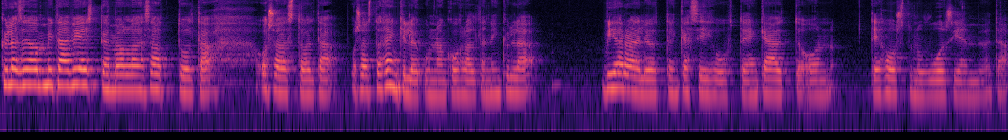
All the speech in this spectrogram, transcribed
Kyllä se on, mitä viestiä me ollaan saatu tuolta osastoilta, osastohenkilökunnan kohdalta, niin kyllä vierailijoiden käsihuhteen käyttö on tehostunut vuosien myötä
